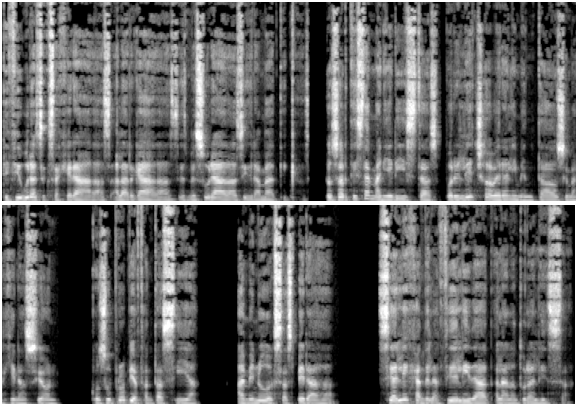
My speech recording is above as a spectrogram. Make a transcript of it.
de figuras exageradas, alargadas, desmesuradas y dramáticas. Los artistas manieristas, por el hecho de haber alimentado su imaginación con su propia fantasía, a menudo exasperada, se alejan de la fidelidad a la naturaleza.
